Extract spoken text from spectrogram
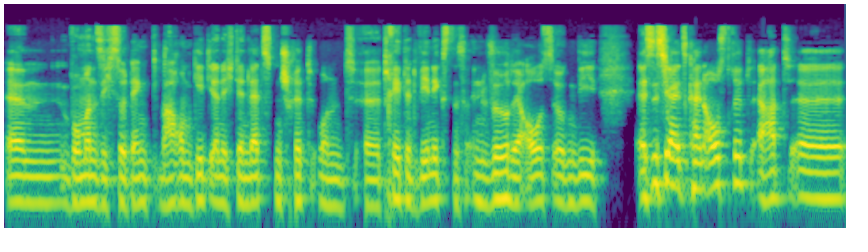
ähm, wo man sich so denkt, warum geht ihr nicht den letzten Schritt und äh, tretet wenigstens in Würde aus irgendwie. Es ist ja jetzt kein Austritt, er hat äh,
